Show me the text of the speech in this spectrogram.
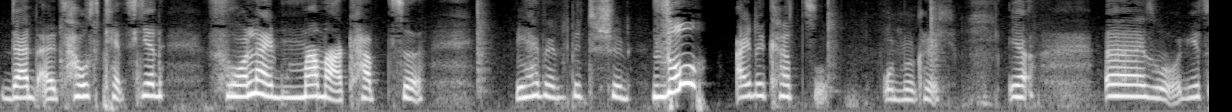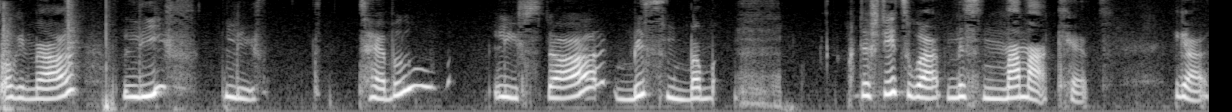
und dann als Hauskätzchen Fräulein Mama Katze. Wer denn bitteschön so eine Katze? Unmöglich. Ja. Äh, so, und jetzt original. Leaf, Leaf Taboo, Leaf Star, Miss Mama. Da steht sogar Miss Mama Cat. Egal.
